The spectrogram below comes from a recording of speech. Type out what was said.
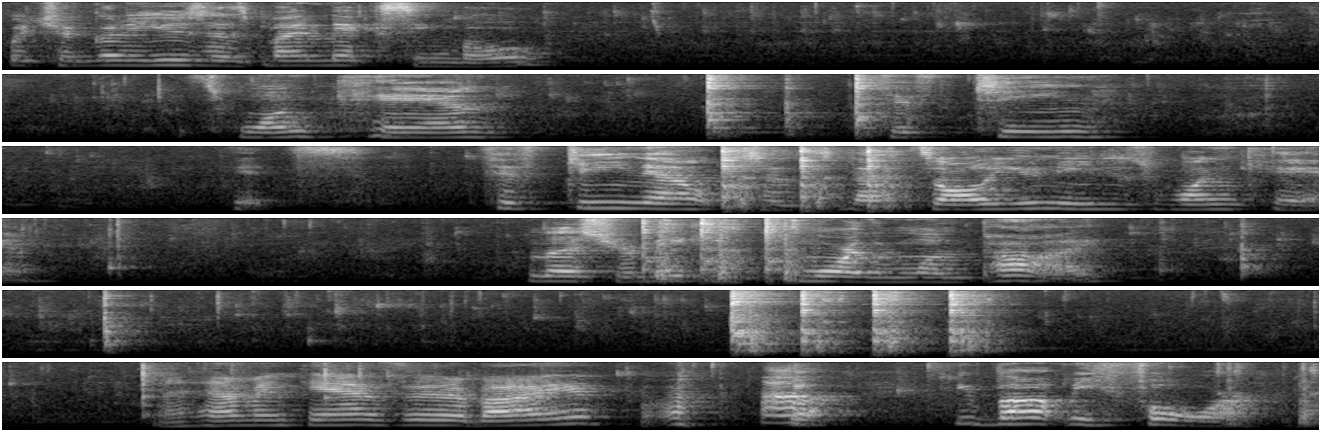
which I'm going to use as my mixing bowl. It's one can, 15, it's 15 ounces. That's all you need is one can. Unless you're making more than one pie. And how many cans did I buy you? But uh, you bought me four. no,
